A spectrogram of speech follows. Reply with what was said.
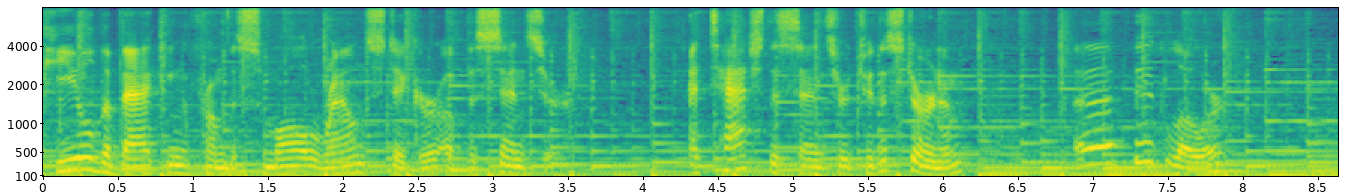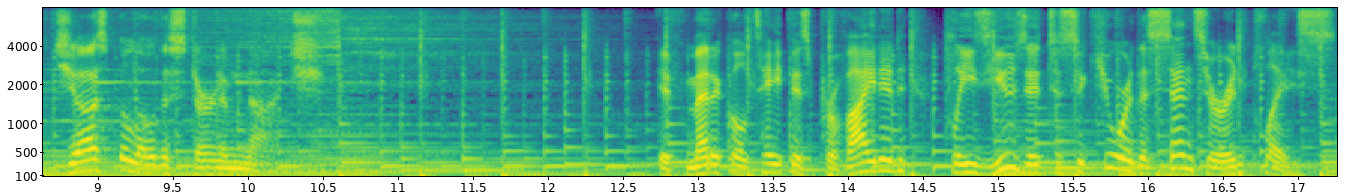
Peel the backing from the small round sticker of the sensor. Attach the sensor to the sternum a bit lower, just below the sternum notch. If medical tape is provided, please use it to secure the sensor in place.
